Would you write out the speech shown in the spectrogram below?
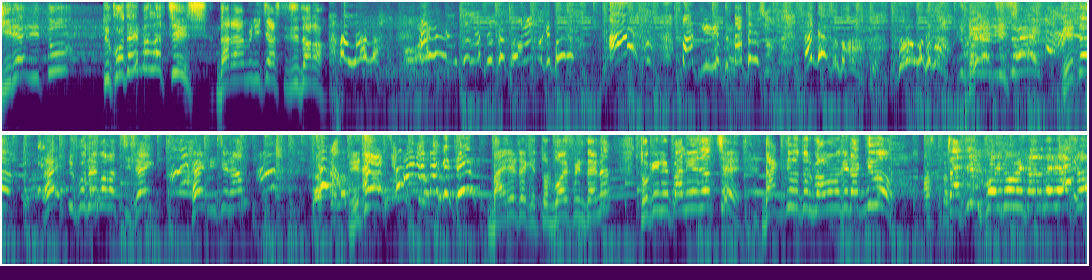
কিরে ঋতু তুই কোথায় পালাচ্ছিস? দাঁড়া আমি নিচে আসতেছি দাঁড়া। তুই কোথায় পালাচ্ছিস? নিচে নাম। ছাড়ো বাইরেটাকে তোর বয়ফ্রেন্ড তাই না? তোকে নিয়ে পালিয়ে যাচ্ছে। ডাক দিব তোর বাবা মাকে ডাক দিব। চাচি কই পাবে তাড়াতাড়ি আসো।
